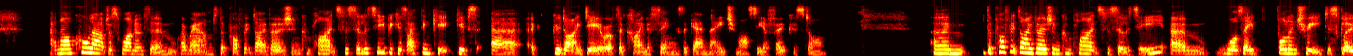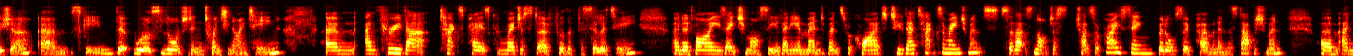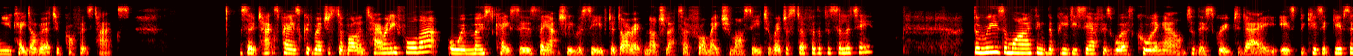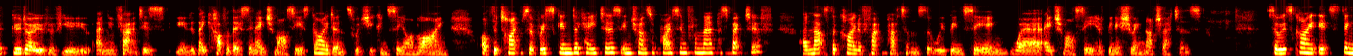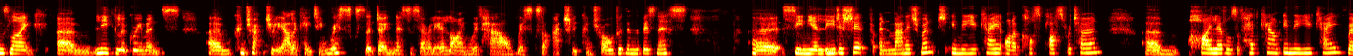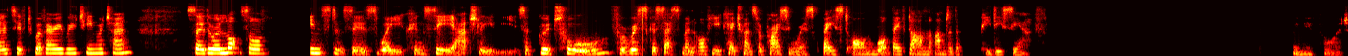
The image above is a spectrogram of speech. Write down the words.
And I'll call out just one of them around the profit diversion compliance facility because I think it gives uh, a good idea of the kind of things, again, that HMRC are focused on. Um, the profit diversion compliance facility um, was a voluntary disclosure um, scheme that was launched in 2019 um, and through that, taxpayers can register for the facility and advise HMRC of any amendments required to their tax arrangements. So that's not just transfer pricing, but also permanent establishment um, and UK diverted profits tax. So taxpayers could register voluntarily for that, or in most cases, they actually received a direct nudge letter from HMRC to register for the facility. The reason why I think the PDCF is worth calling out to this group today is because it gives a good overview and in fact is, you know, they cover this in HMRC's guidance, which you can see online, of the types of risk indicators in transfer pricing from their perspective. And that's the kind of fact patterns that we've been seeing where HMRC have been issuing nudge letters. So it's kind, it's things like um, legal agreements, um, contractually allocating risks that don't necessarily align with how risks are actually controlled within the business. Uh, senior leadership and management in the UK on a cost plus return, um, high levels of headcount in the UK relative to a very routine return. So there are lots of instances where you can see actually it's a good tool for risk assessment of UK transfer pricing risk based on what they've done under the PDCF. We move forward.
